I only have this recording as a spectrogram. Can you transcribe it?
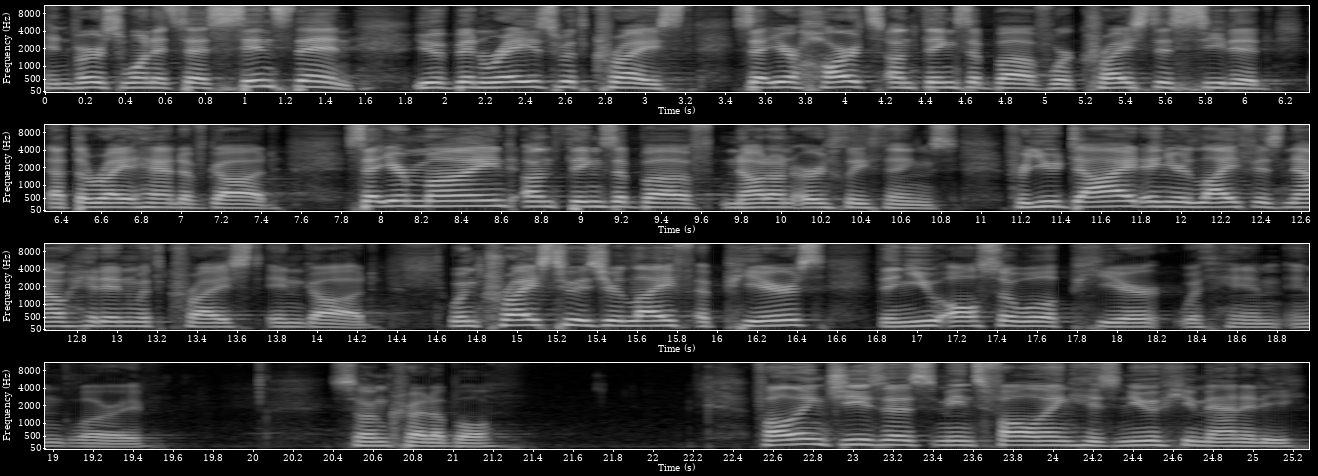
In verse 1, it says, Since then you have been raised with Christ. Set your hearts on things above, where Christ is seated at the right hand of God. Set your mind on things above, not on earthly things. For you died, and your life is now hidden with Christ in God. When Christ, who is your life, appears, then you also will appear with him in glory. So incredible. Following Jesus means following his new humanity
